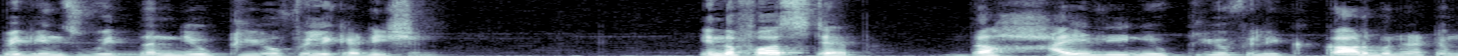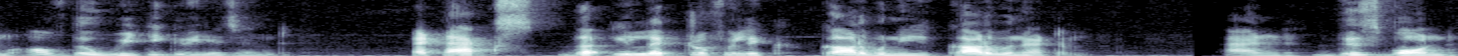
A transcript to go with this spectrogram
begins with the nucleophilic addition. In the first step, the highly nucleophilic carbon atom of the Wittig reagent attacks the electrophilic carbonyl carbon atom and this bond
